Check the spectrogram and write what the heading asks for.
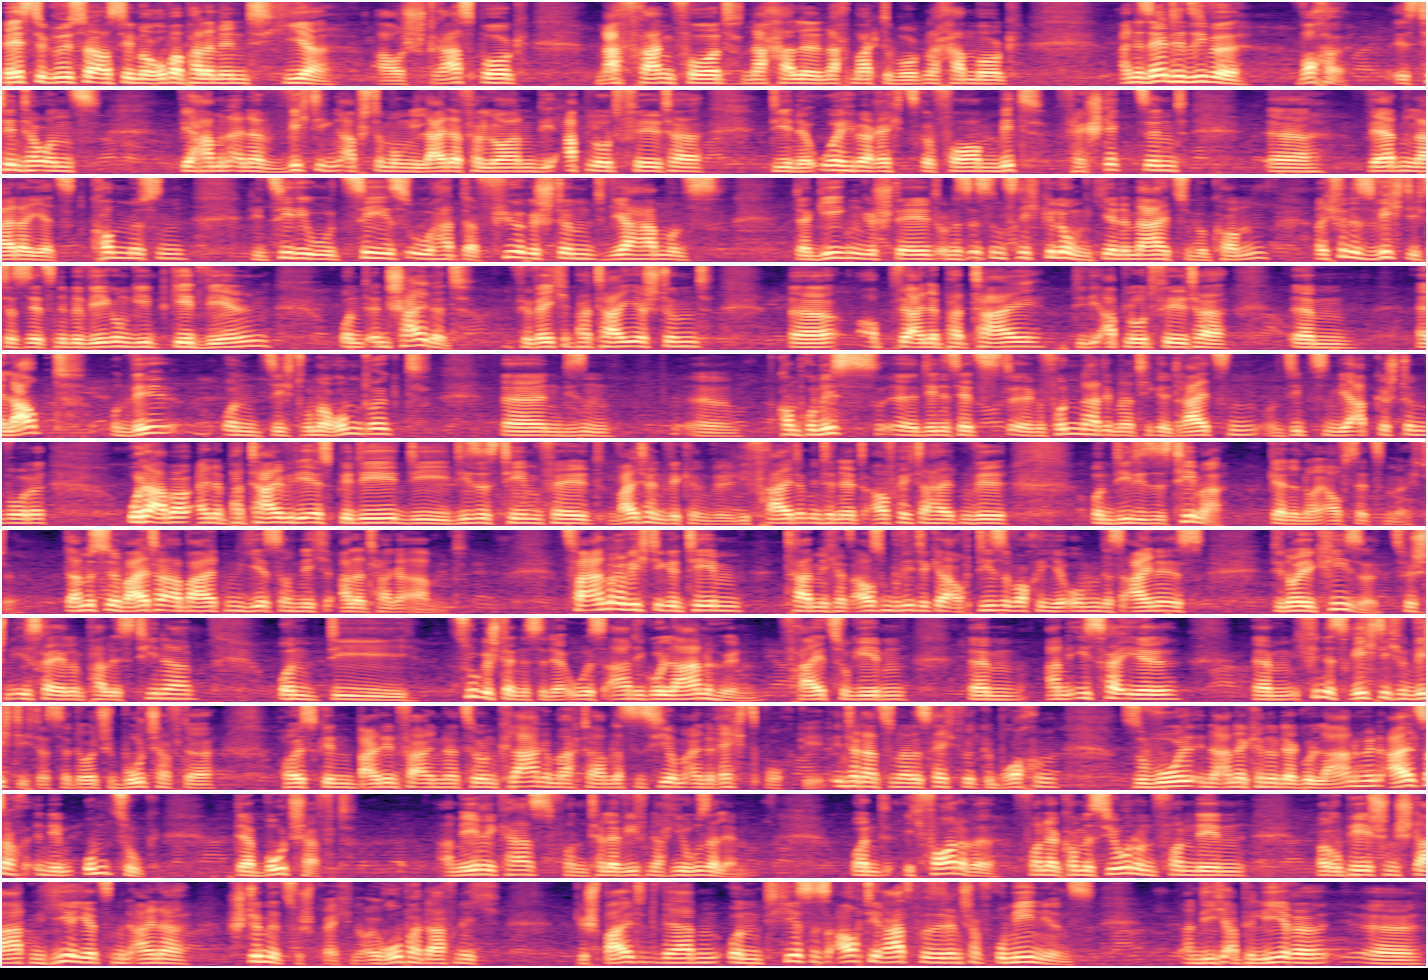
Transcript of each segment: Beste Grüße aus dem Europaparlament hier aus Straßburg nach Frankfurt, nach Halle, nach Magdeburg, nach Hamburg. Eine sehr intensive Woche ist hinter uns. Wir haben in einer wichtigen Abstimmung leider verloren. Die Uploadfilter, die in der Urheberrechtsreform mit versteckt sind, äh, werden leider jetzt kommen müssen. Die CDU, CSU hat dafür gestimmt. Wir haben uns dagegen gestellt und es ist uns nicht gelungen, hier eine Mehrheit zu bekommen. Aber ich finde es wichtig, dass es jetzt eine Bewegung gibt, geht wählen und entscheidet, für welche Partei ihr stimmt, äh, ob für eine Partei, die die Uploadfilter ähm, erlaubt und will und sich drumherum drückt, äh, in diesem äh, Kompromiss, äh, den es jetzt äh, gefunden hat im Artikel 13 und 17, wie abgestimmt wurde, oder aber eine Partei wie die SPD, die dieses Themenfeld weiterentwickeln will, die Freiheit im Internet aufrechterhalten will und die dieses Thema gerne neu aufsetzen möchte. Da müssen wir weiterarbeiten. Hier ist noch nicht alle Tage Abend. Zwei andere wichtige Themen treiben mich als Außenpolitiker auch diese Woche hier um. Das eine ist die neue Krise zwischen Israel und Palästina und die Zugeständnisse der USA, die Golanhöhen freizugeben ähm, an Israel. Ähm, ich finde es richtig und wichtig, dass der deutsche Botschafter Heusgen bei den Vereinten Nationen klargemacht haben, dass es hier um einen Rechtsbruch geht. Internationales Recht wird gebrochen, sowohl in der Anerkennung der Golanhöhen als auch in dem Umzug der Botschaft Amerikas von Tel Aviv nach Jerusalem. Und ich fordere von der Kommission und von den europäischen Staaten, hier jetzt mit einer Stimme zu sprechen. Europa darf nicht gespaltet werden. Und hier ist es auch die Ratspräsidentschaft Rumäniens, an die ich appelliere, äh,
